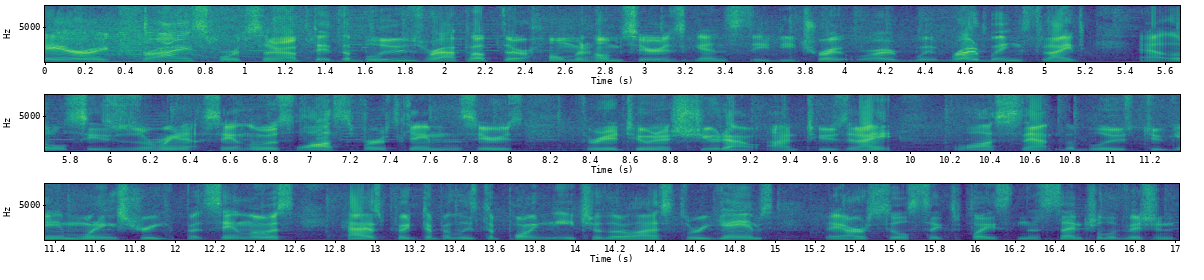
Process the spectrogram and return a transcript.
Eric Fry Sports Center update. The Blues wrap up their home and home series against the Detroit Red Wings tonight at Little Caesars Arena. St. Louis lost the first game in the series 3 2 in a shootout on Tuesday night. The loss snapped the Blues' two game winning streak, but St. Louis has picked up at least a point in each of their last three games. They are still sixth place in the Central Division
